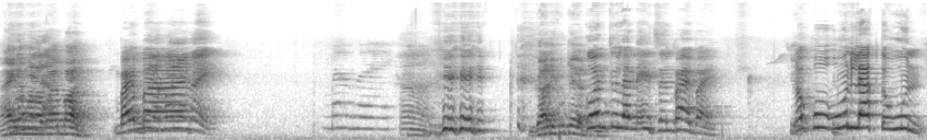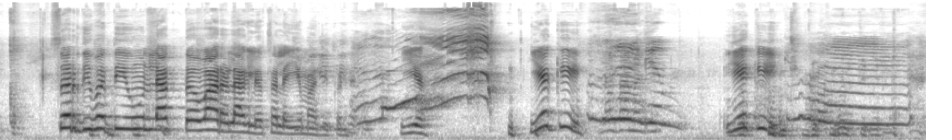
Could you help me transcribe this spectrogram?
आहे का मला बाय बाय. बाय बाय. नाही. हा. गाडी कुठे आहे? कोण तुला न्यायचं? Bye bye. नको ऊन लागतं ऊन. सर्दी होती ऊन लागतं वारं लागलं. चला ये माझ्याकडे ये. ये की. ये की.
